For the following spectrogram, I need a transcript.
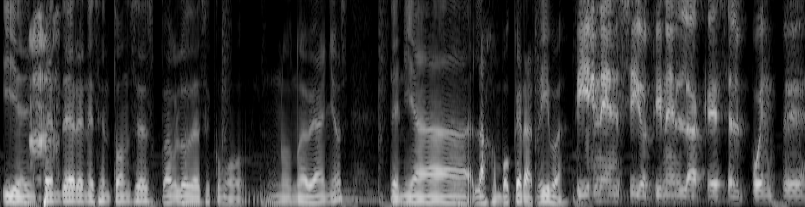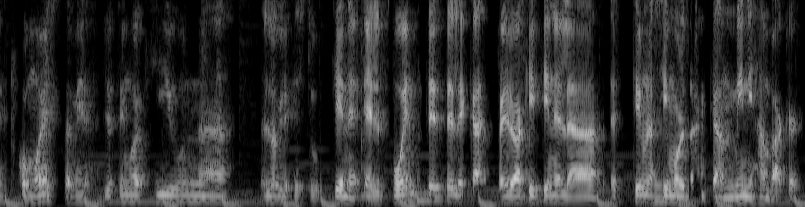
Y en Fender en ese entonces, hablo de hace como unos nueve años, tenía la humbucker arriba. Tienen, sí, o tienen la que es el puente como esta. Mira, yo tengo aquí una lo que dices tú. Tiene el puente Telecaster, pero aquí tiene la tiene una Seymour Duncan Mini Humbucker.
